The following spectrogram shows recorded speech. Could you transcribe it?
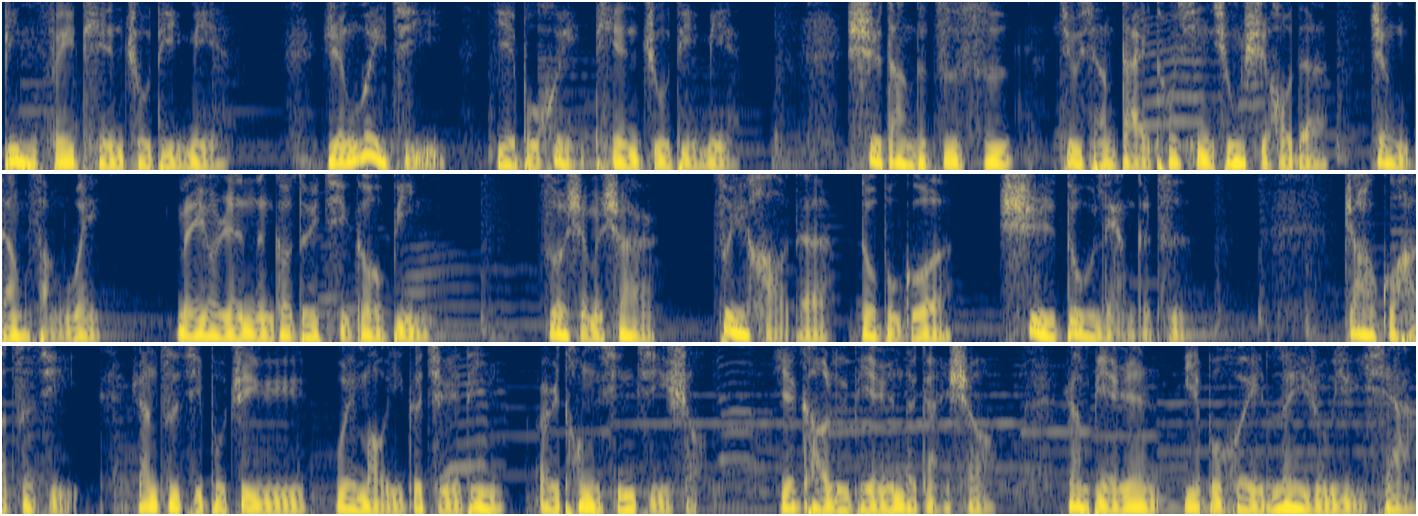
并非天诛地灭；人为己，也不会天诛地灭。适当的自私，就像歹徒行凶时候的正当防卫，没有人能够对其诟病。做什么事儿，最好的都不过“适度”两个字。照顾好自己，让自己不至于为某一个决定而痛心疾首，也考虑别人的感受，让别人也不会泪如雨下，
